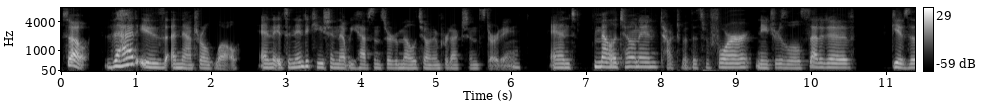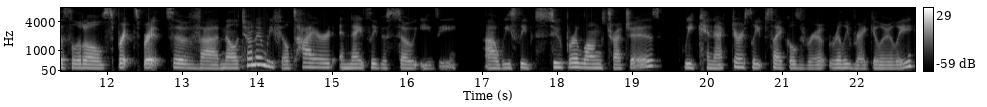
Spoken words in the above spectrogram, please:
So that is a natural lull. And it's an indication that we have some sort of melatonin production starting. And melatonin, talked about this before, nature's a little sedative, gives us a little spritz spritz of uh, melatonin. We feel tired, and night sleep is so easy. Uh, we sleep super long stretches. We connect our sleep cycles re- really regularly.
